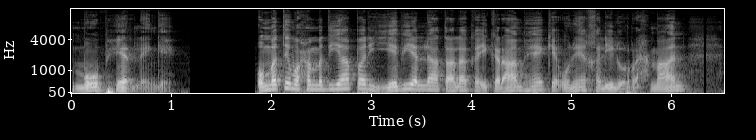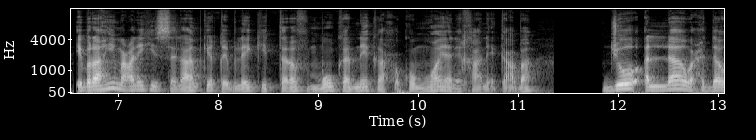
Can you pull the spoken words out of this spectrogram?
منہ پھیر لیں گے۔ امت محمدیہ پر یہ بھی اللہ تعالیٰ کا اکرام ہے کہ انہیں خلیل الرحمن ابراہیم علیہ السلام کے قبلے کی طرف منہ کرنے کا حکم ہوا یعنی خانہ کعبہ، جو اللہ وحدہ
